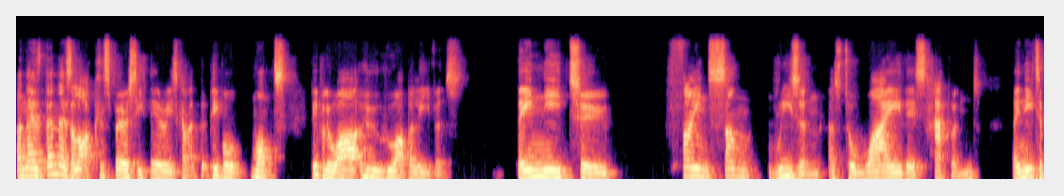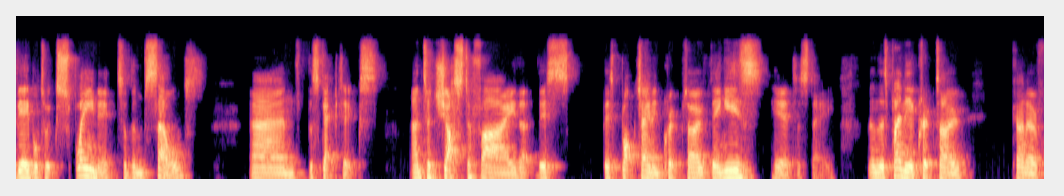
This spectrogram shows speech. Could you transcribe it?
and there's then there's a lot of conspiracy theories people want people who are who who are believers they need to find some reason as to why this happened they need to be able to explain it to themselves and the skeptics and to justify that this this blockchain and crypto thing is here to stay and there's plenty of crypto kind of.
